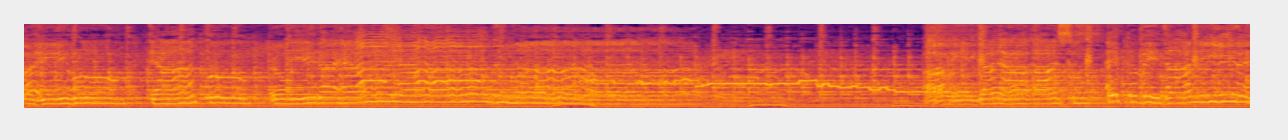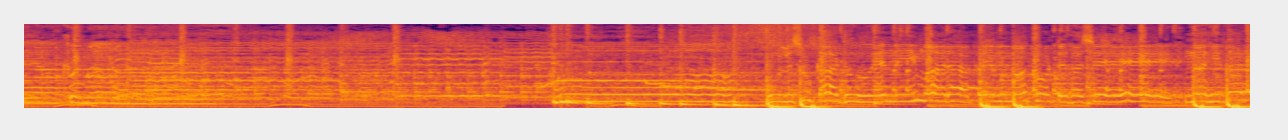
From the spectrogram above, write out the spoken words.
અહીં હું ત્યાં તું રોઈ રહ્યા યાદમાં આવી ગયા આંસુ એકબીજાની રે આંખમાં હશે નહીં તર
